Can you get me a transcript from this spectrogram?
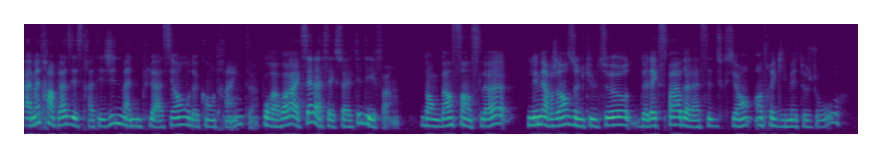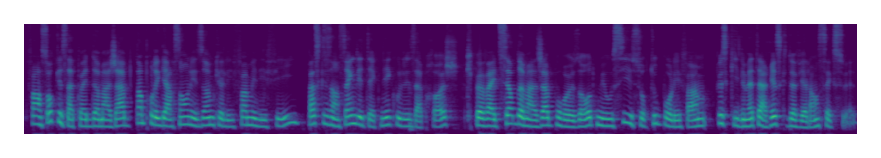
à mettre en place des stratégies de manipulation ou de contrainte pour avoir accès à la sexualité des femmes. Donc, dans ce sens-là, l'émergence d'une culture de l'expert de la séduction, entre guillemets toujours, fait en sorte que ça peut être dommageable tant pour les garçons, les hommes que les femmes et les filles, parce qu'ils enseignent des techniques ou des approches qui peuvent être certes dommageables pour eux autres, mais aussi et surtout pour les femmes, puisqu'ils les mettent à risque de violence sexuelle.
